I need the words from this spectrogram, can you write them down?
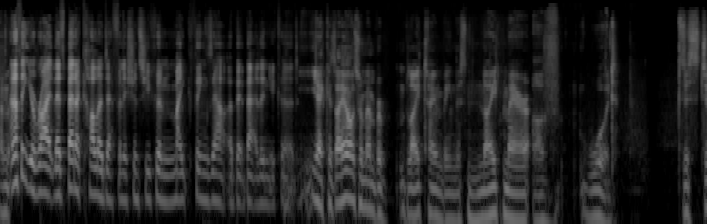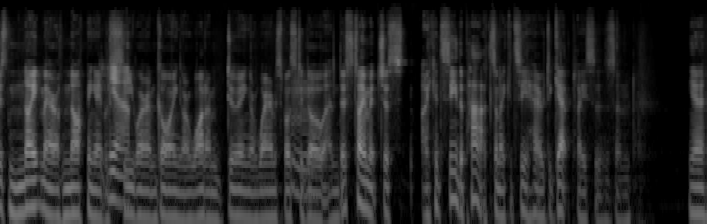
I'm- and I think you're right. There's better color definition, so you can make things out a bit better than you could. Yeah, because I always remember Blighttown being this nightmare of wood. Just, just nightmare of not being able to Yeah. see where I'm going or what I'm doing or where I'm supposed to hmm. go. And this time, it just I could see the paths and I could see how to get places. And yeah,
